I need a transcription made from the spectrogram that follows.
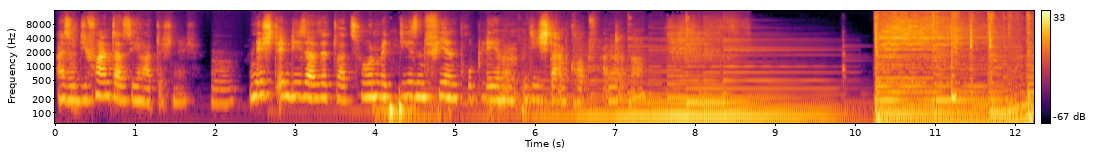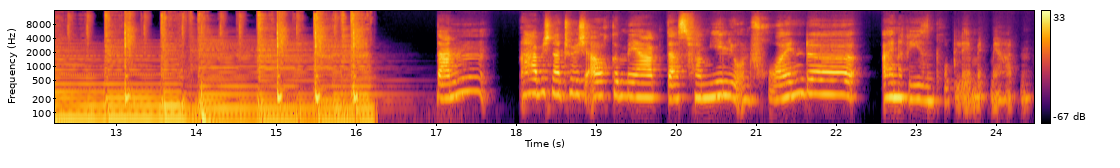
Also die Fantasie hatte ich nicht. Mhm. Nicht in dieser Situation mit diesen vielen Problemen, die ich da im Kopf hatte. Ja. Ne? Dann habe ich natürlich auch gemerkt, dass Familie und Freunde ein Riesenproblem mit mir hatten.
